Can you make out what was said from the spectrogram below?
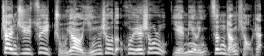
占据最主要营收的会员收入也面临增长挑战。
